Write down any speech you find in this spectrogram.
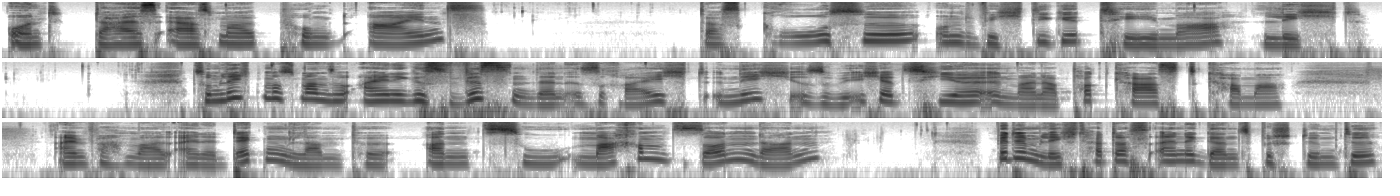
und da ist erstmal Punkt 1 das große und wichtige Thema Licht. Zum Licht muss man so einiges wissen, denn es reicht nicht, so wie ich jetzt hier in meiner Podcast-Kammer, einfach mal eine Deckenlampe anzumachen, sondern mit dem Licht hat das eine ganz bestimmte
